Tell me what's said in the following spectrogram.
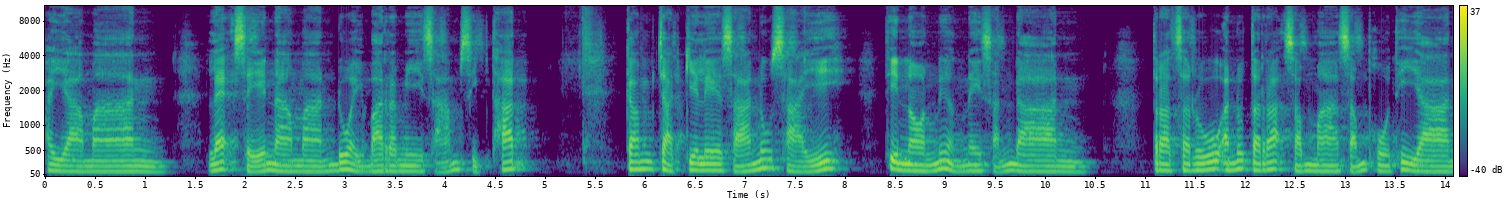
พยามาร และเสนามารด้วยบารมีสามสิบทัศกำจัดกิเลสานุสัยที่นอนเนื่องในสันดานตรัสรู้อนุตตรสัมมาสัมโพธิญาณ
